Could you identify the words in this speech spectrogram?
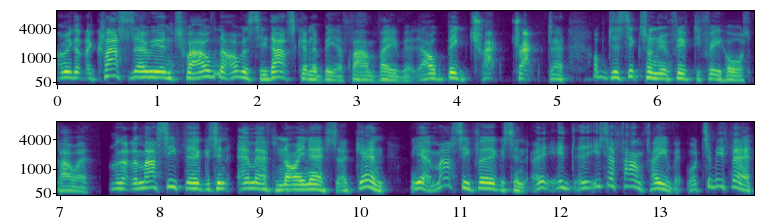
And we got the Claas Xerion 12. Now, obviously, that's going to be a fan favourite. Our big track tractor, up to 653 horsepower. We've got the Massey Ferguson MF9S. Again, yeah, Massey Ferguson. It, it, a fan favourite. Well, to be fair,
